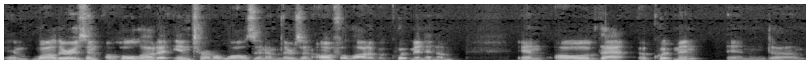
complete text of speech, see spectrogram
and while there isn't a whole lot of internal walls in them, there's an awful lot of equipment in them and all of that equipment and um,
